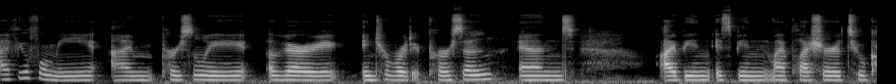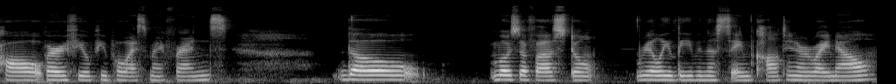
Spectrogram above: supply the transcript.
i feel for me i'm personally a very introverted person and i've been it's been my pleasure to call very few people as my friends though most of us don't really live in the same continent right now.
